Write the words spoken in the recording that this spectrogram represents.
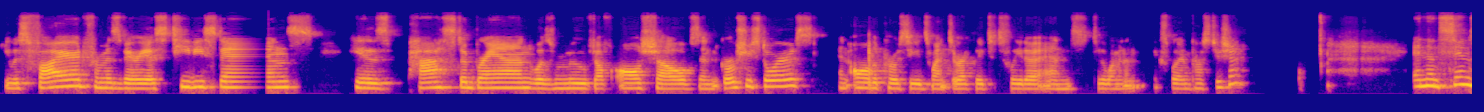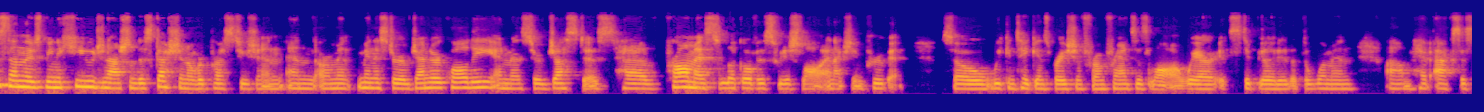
he was fired from his various tv stands his pasta brand was removed off all shelves in grocery stores and all the proceeds went directly to Talita and to the women exploited in prostitution. And then since then, there's been a huge national discussion over prostitution, and our Minister of Gender Equality and Minister of Justice have promised to look over the Swedish law and actually improve it. So we can take inspiration from France's law, where it's stipulated that the women um, have access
